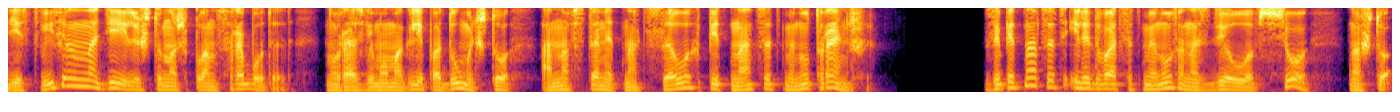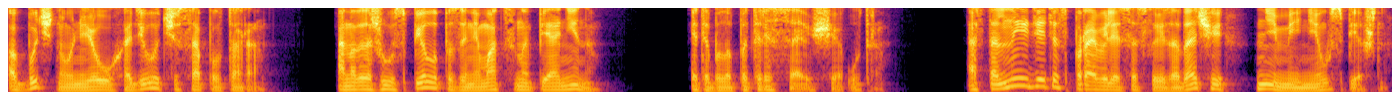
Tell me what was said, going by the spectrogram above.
действительно надеялись, что наш план сработает, но разве мы могли подумать, что она встанет на целых 15 минут раньше? За 15 или 20 минут она сделала все, на что обычно у нее уходило часа полтора. Она даже успела позаниматься на пианино. Это было потрясающее утро. Остальные дети справились со своей задачей не менее успешно.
